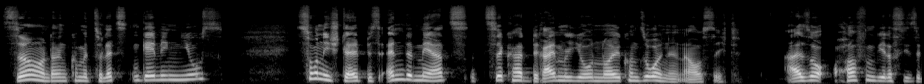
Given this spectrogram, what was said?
So, und dann kommen wir zur letzten Gaming News. Sony stellt bis Ende März circa drei Millionen neue Konsolen in Aussicht. Also hoffen wir, dass diese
